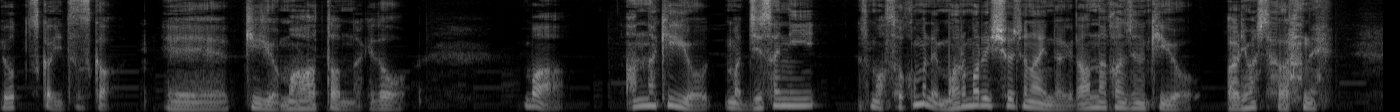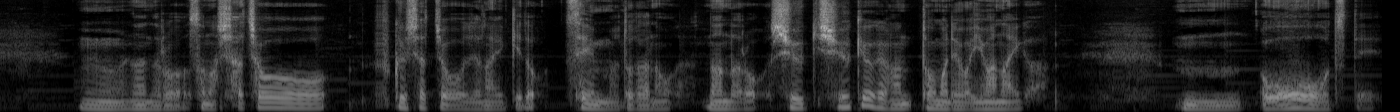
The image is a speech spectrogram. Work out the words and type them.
?4 つか5つか、えー、企業回ったんだけど、まあ、あんな企業、まあ、実際に、まあ、そこまで丸々一緒じゃないんだけど、あんな感じの企業ありましたからね。うん、なんだろう、その社長、副社長じゃないけど、専務とかの、なんだろう、宗宗教官とまでは言わないが、うん、おー、つって、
